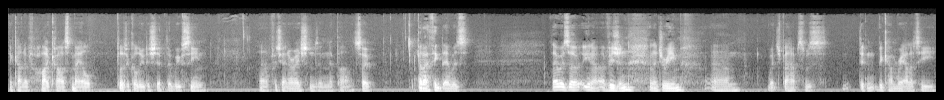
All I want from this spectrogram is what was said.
the kind of high caste male political leadership that we've seen uh, for generations in Nepal. So, but I think there was there was a you know a vision and a dream, um, which perhaps was didn't become reality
